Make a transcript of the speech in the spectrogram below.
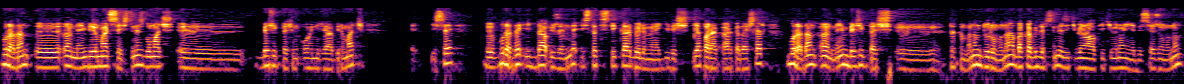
buradan e, örneğin bir maç seçtiniz. Bu maç e, Beşiktaş'ın oynayacağı bir maç e, ise e, burada iddia üzerinde istatistikler bölümüne giriş yaparak arkadaşlar buradan örneğin Beşiktaş e, takımının durumuna bakabilirsiniz. 2016-2017 sezonunun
